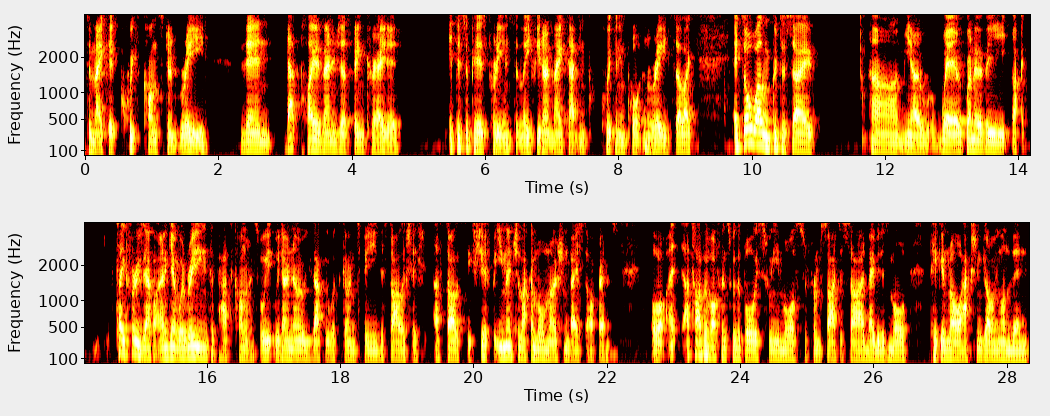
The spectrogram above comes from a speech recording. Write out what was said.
to make a quick, constant read, then that play advantage that's been created, it disappears pretty instantly if you don't make that quick and important read. So, like, it's all well and good to say, um, you know, we're going to be like, take for example, and again, we're reading into Pat's comments. We, we don't know exactly what's going to be the stylistic, a stylistic shift, but you mentioned like a more motion based offense or a, type of offense where the ball is swinging more from side to side. Maybe there's more pick and roll action going on than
